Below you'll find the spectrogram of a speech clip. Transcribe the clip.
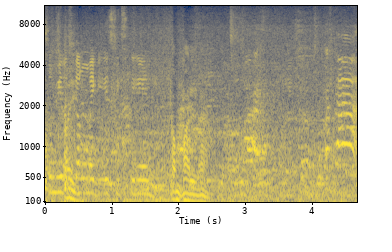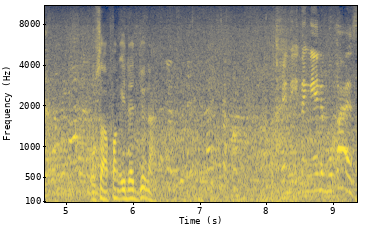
Sumirat Ay. kang may 60 ngayon. eh. Kampal na. Usapang edad yun ah. Pwede itang ngayon bukas.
